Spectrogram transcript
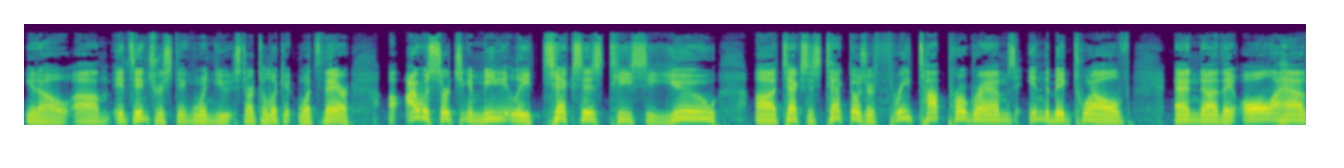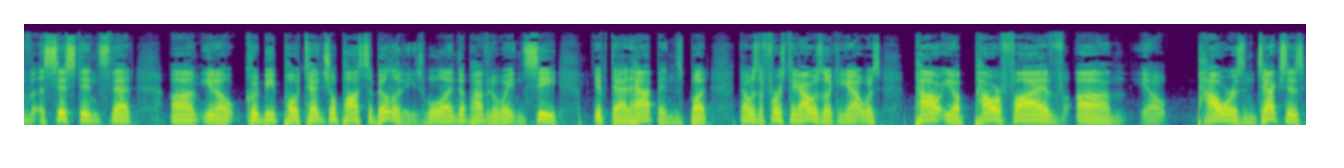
you know um, it's interesting when you start to look at what's there. Uh, i was searching immediately texas tcu uh, texas tech. Those are three top programs in the big 12 and uh, they all have assistants that um, you know could be potential possibilities. We'll end up having to wait and see if that happens. But that was the first thing I was looking at was power, you know, Power Five, um, you know, powers in Texas,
